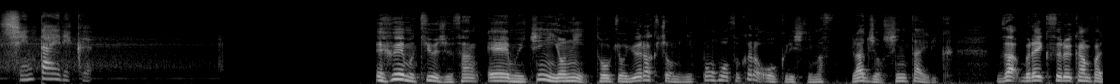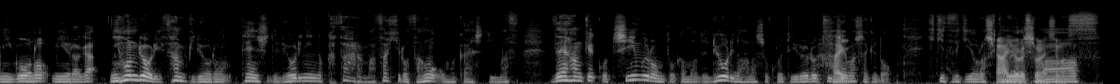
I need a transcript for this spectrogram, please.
新大陸 FM93 AM1242 東京有楽町の日本放送からお送りしています。ラジオ新大陸。ザ・ブレイクスルーカンパニー GO の三浦が日本料理賛否両論店主で料理人の笠原正宏さんをお迎えしています。前半結構チーム論とかまで料理の話をこうやっていろいろ聞いちゃいましたけど、引き続きよろしくお願いします。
